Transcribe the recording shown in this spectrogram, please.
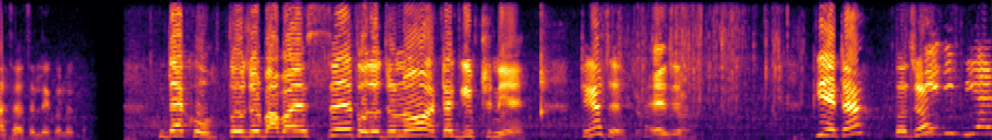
আচ্ছা আচ্ছা লেখো লেখো। দেখো তোজোর বাবা এসছে তোজোর জন্য একটা গিফট নিয়ে। ঠিক আছে? এই যে। কি এটা তোজো? টেডি বিয়ার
